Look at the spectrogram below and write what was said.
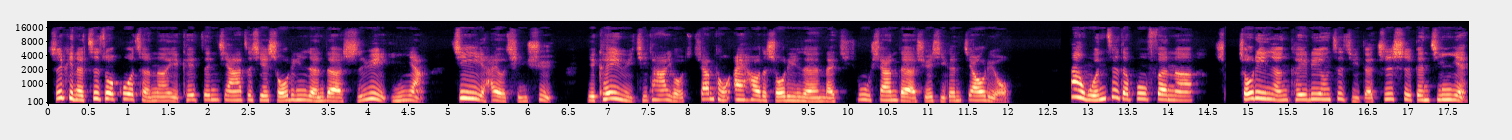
食品的制作过程呢，也可以增加这些熟龄人的食欲、营养、记忆还有情绪，也可以与其他有相同爱好的熟龄人来互相的学习跟交流。那文字的部分呢，熟龄人可以利用自己的知识跟经验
